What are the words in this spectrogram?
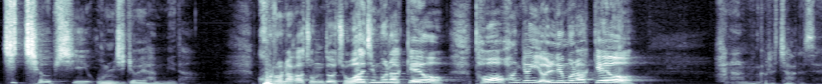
지체 없이 움직여야 합니다. 코로나가 좀 더 좋아지면 할게요. 더 환경이 열리면 할게요. 하나님은 그렇지 않으세요.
